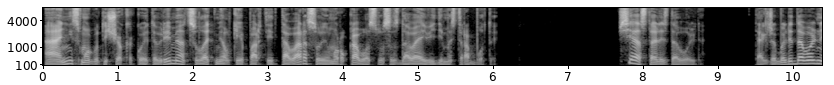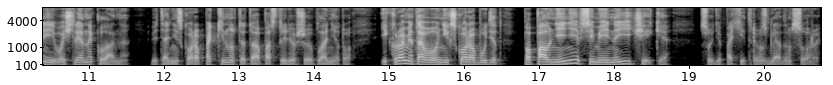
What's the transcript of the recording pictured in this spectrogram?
а они смогут еще какое-то время отсылать мелкие партии товара своему руководству, создавая видимость работы. Все остались довольны. Также были довольны и его члены клана, ведь они скоро покинут эту опостылевшую планету, и кроме того у них скоро будет пополнение в семейной ячейке, судя по хитрым взглядам ссоры.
